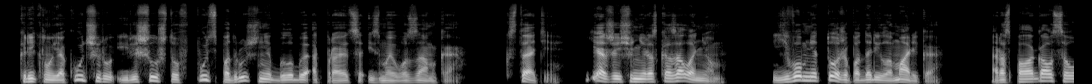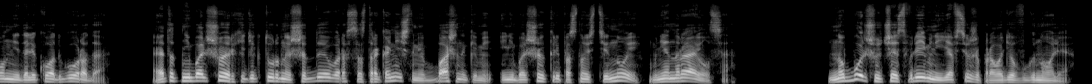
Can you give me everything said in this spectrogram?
— крикнул я кучеру и решил, что в путь подручнее было бы отправиться из моего замка. Кстати, я же еще не рассказал о нем. Его мне тоже подарила Марика. Располагался он недалеко от города. Этот небольшой архитектурный шедевр со строконечными башенками и небольшой крепостной стеной мне нравился. Но большую часть времени я все же проводил в Гноле.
